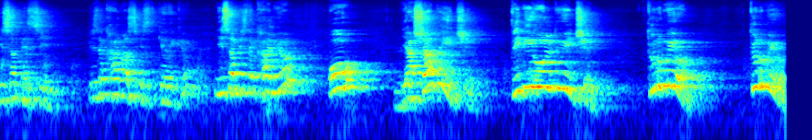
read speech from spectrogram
İsa Mesih bizde kalması gerekiyor. İsa bizde kalıyor. O yaşadığı için, diri olduğu için durmuyor. Durmuyor.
